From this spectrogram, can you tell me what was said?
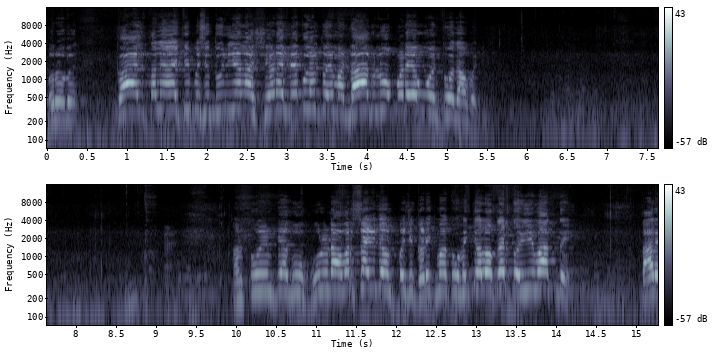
બરોબર? કાલ તને અહીંથી પછી દુનિયાના શેડે મેકલે તો એમાં ડાઘ ન પડે એવું હોય તો જ આવજે અને તું એમ કે હું ફૂલડા વરસાવી દઉં પછી ઘડીકમાં તું હકેલો કર તો ઈ વાત નહીં. તારે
